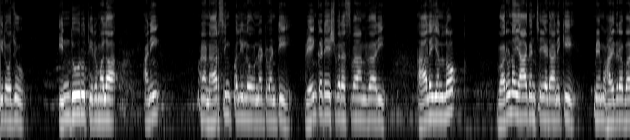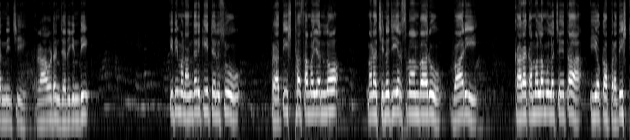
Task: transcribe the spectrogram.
ఈరోజు ఇందూరు తిరుమల అని మన నార్సింగ్పల్లిలో ఉన్నటువంటి వెంకటేశ్వర స్వామి వారి ఆలయంలో వరుణ యాగం చేయడానికి మేము హైదరాబాద్ నుంచి రావడం జరిగింది. ఇది మనందరికీ తెలుసు ప్రతిష్ట సమయంలో మన చిన్నజీయర్ స్వామి వారు వారి కరకమలముల చేత ఈ యొక్క ప్రతిష్ట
